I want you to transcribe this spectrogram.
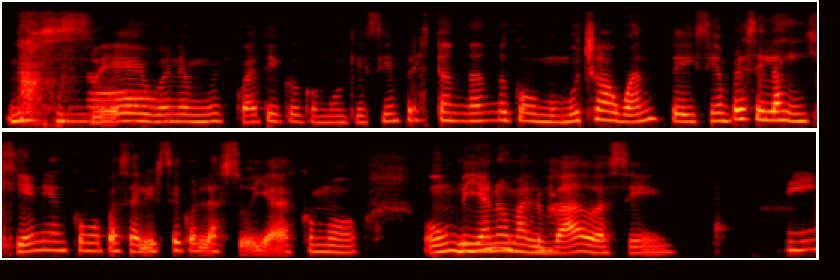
no sé, bueno, es muy cuático, como que siempre están dando como mucho aguante y siempre se las ingenian como para salirse con la suya, es como un villano malvado así. Sí,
